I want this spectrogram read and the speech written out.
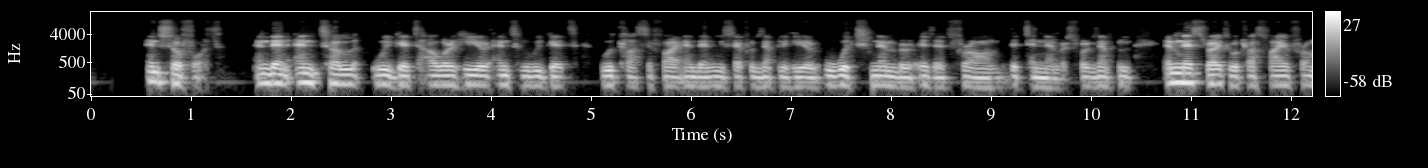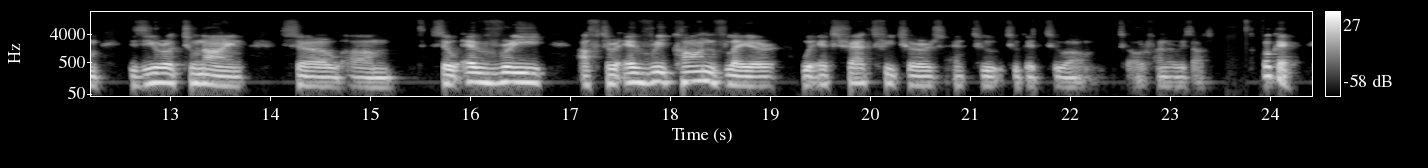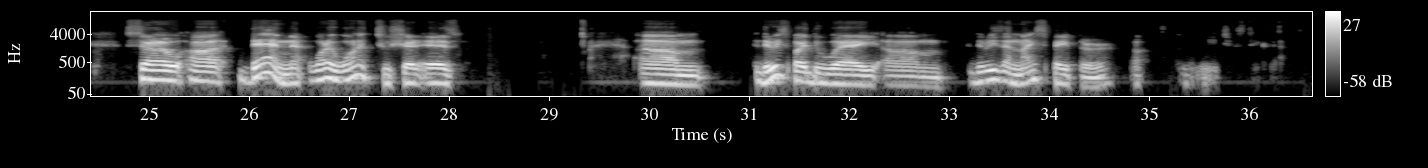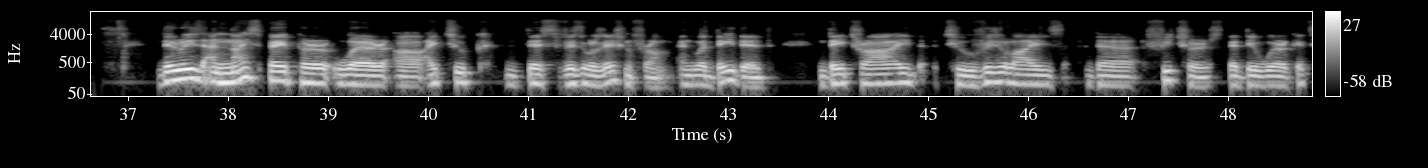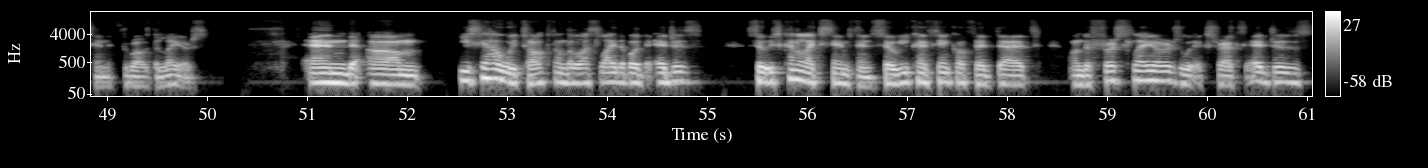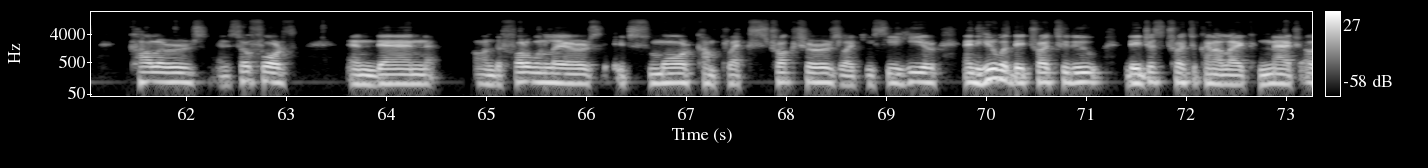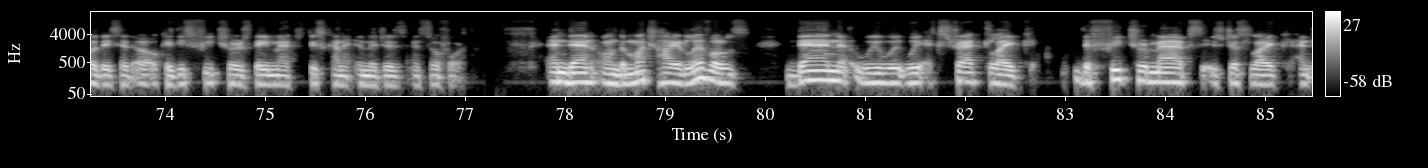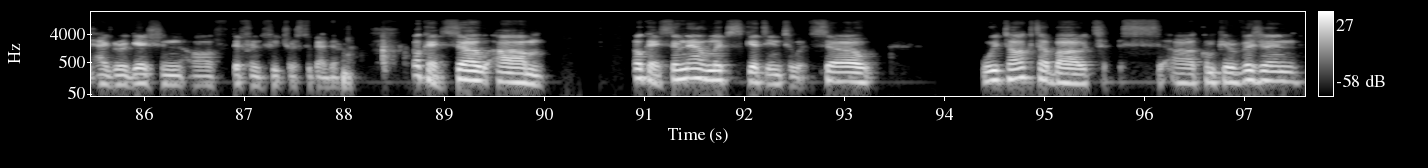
and so forth. And then until we get our here, until we get, we classify, and then we say, for example, here, which number is it from the 10 numbers? For example, MNIST, right, we're classifying from zero to nine. So, um, so every, after every conv layer, we extract features and to, to get to, um, to our final result. Okay, so uh, then what I wanted to share is, um, there is, by the way, um, there is a nice paper, oh, let me just there is a nice paper where uh, I took this visualization from, and what they did, they tried to visualize the features that they were getting throughout the layers. And um, you see how we talked on the last slide about the edges? So it's kind of like same thing. So you can think of it that on the first layers, we extract edges, colors, and so forth. And then on the following layers, it's more complex structures like you see here. And here what they try to do, they just try to kind of like match, oh, they said, oh, okay, these features, they match this kind of images and so forth. And then on the much higher levels, then we, we, we extract like the feature maps is just like an aggregation of different features together. Okay, so um, okay, so now let's get into it. So we talked about uh, computer vision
